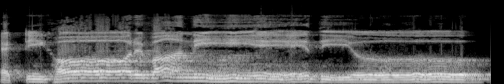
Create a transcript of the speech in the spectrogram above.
একটি ঘর বানিয়ে দিও।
